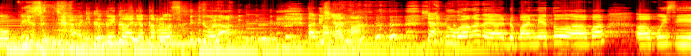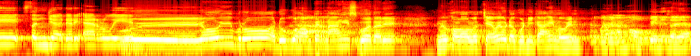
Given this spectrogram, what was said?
kopi senja gitu gitu aja terus diulang. Tadi syah, syahdu banget ya depannya tuh apa eh, puisi senja dari Erwin. Wih, yoi bro, aduh gue hampir nangis gue tadi. Ini kalau lu cewek udah gue nikahin lo, Win. Kebanyakan ngopi nih saya.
